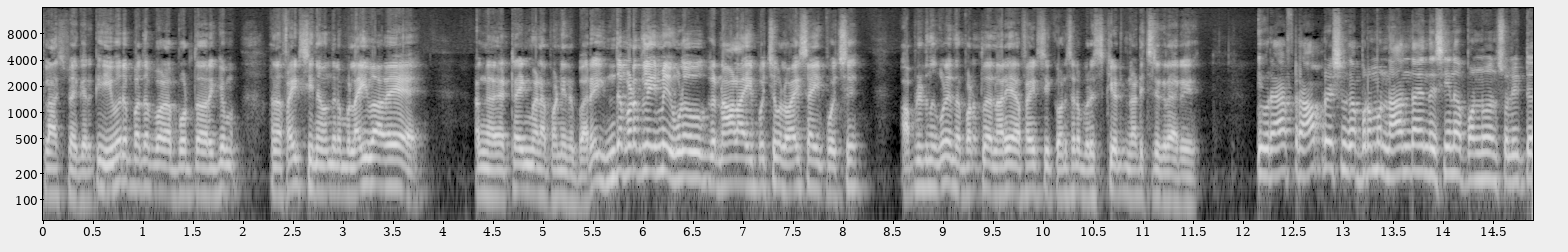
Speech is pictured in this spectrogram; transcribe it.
ஃப்ளாஷ்பேக் இருக்குது இவரை பார்த்த பொறுத்த வரைக்கும் அந்த ஃபைட் சீனை வந்து நம்ம லைவாகவே அங்கே ட்ரெயின் மேலே பண்ணியிருப்பாரு இந்த படத்துலையுமே இவ்வளவுக்கு நாளாகி போச்சு இவ்வளோ வயசாகி போச்சு. அப்படி இருந்து கூட இந்த படத்தில் நிறைய ஃபைட் சீக்வன்ஸ் நம்ம ரிஸ்க் எடுத்து நடிச்சிருக்கிறாரு. இவர் ஆஃப்டர் ஆப்ரேஷனுக்கு அப்புறமும் நான் தான் இந்த சீனை பண்ணுவேன்னு சொல்லிட்டு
